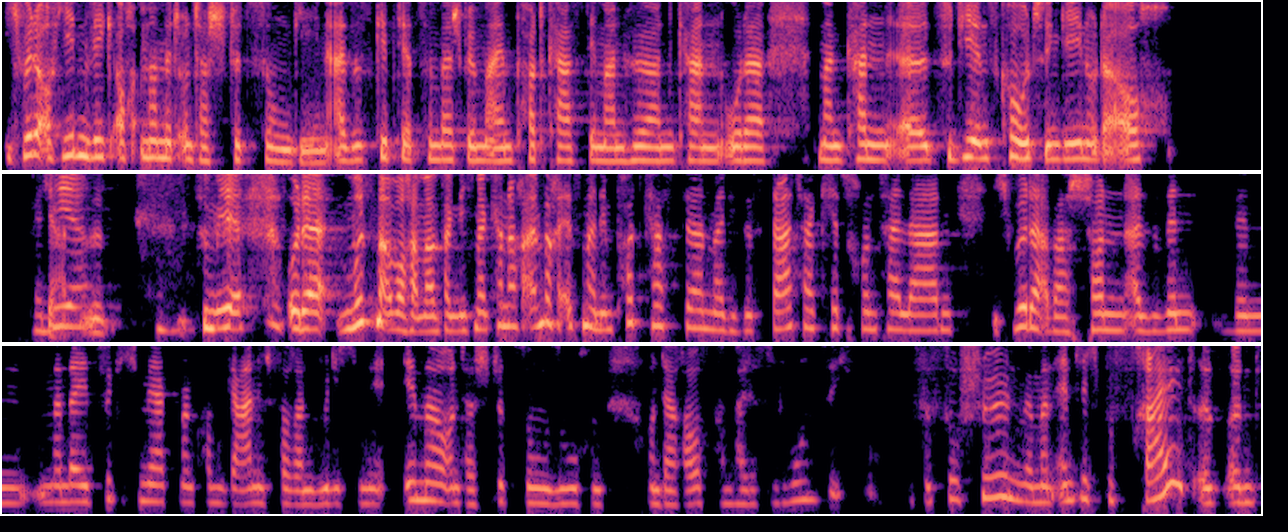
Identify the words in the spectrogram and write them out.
ich würde auch jeden Weg auch immer mit Unterstützung gehen. Also es gibt ja zum Beispiel meinen Podcast, den man hören kann, oder man kann äh, zu dir ins Coaching gehen oder auch bei ja, dir? Äh, zu mir. Oder muss man aber auch am Anfang nicht. Man kann auch einfach erstmal den Podcast hören, mal dieses Starter-Kit runterladen. Ich würde aber schon, also wenn, wenn man da jetzt wirklich merkt, man kommt gar nicht voran, würde ich mir immer Unterstützung suchen und da rauskommen, weil es lohnt sich so. Es ist so schön, wenn man endlich befreit ist und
